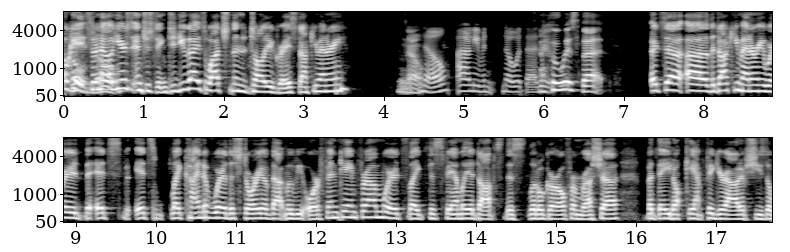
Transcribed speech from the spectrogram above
Okay, Oh, so now here's interesting. Did you guys watch the Natalia Grace documentary? No. No, I don't even know what that is. Who is that? It's a uh, the documentary where it's it's like kind of where the story of that movie Orphan came from, where it's like this family adopts this little girl from Russia, but they don't can't figure out if she's a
